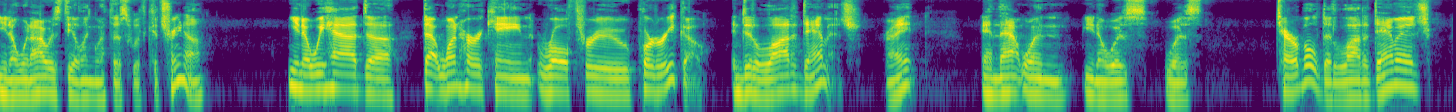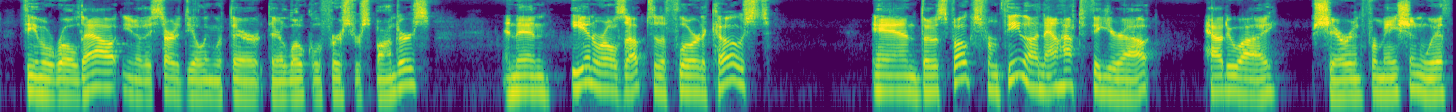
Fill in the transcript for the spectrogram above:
you know, when I was dealing with this with Katrina, you know, we had uh, that one hurricane roll through Puerto Rico and did a lot of damage, right? And that one, you know, was was terrible, did a lot of damage. FEMA rolled out, you know, they started dealing with their their local first responders. And then Ian rolls up to the Florida coast and those folks from FEMA now have to figure out how do I share information with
